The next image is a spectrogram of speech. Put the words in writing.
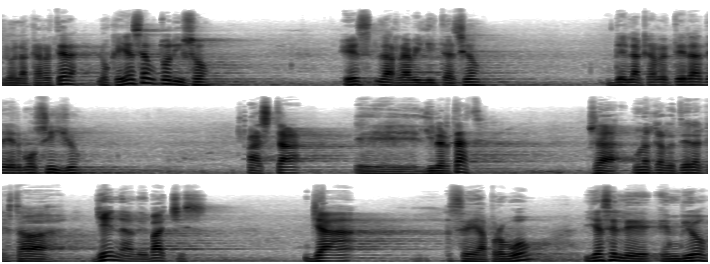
lo de la carretera. Lo que ya se autorizó es la rehabilitación de la carretera de Hermosillo hasta eh, Libertad. O sea, una carretera que estaba llena de baches, ya se aprobó, ya se le envió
